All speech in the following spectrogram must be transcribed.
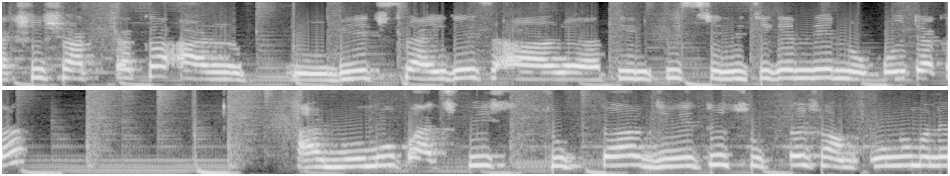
একশো ষাট টাকা আর ভেজ ফ্রাইড রাইস আর তিন পিস চিলি চিকেন দিয়ে নব্বই টাকা। আর মোমো পাঁচ পিস স্যুপটা যেহেতু স্যুপটা সম্পূর্ণ মানে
